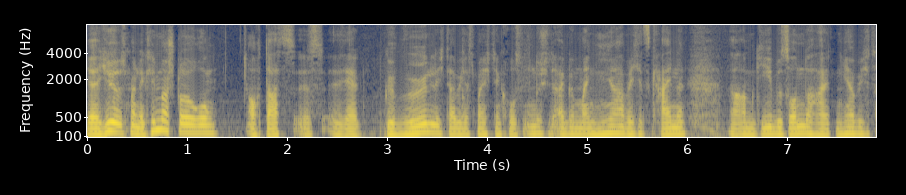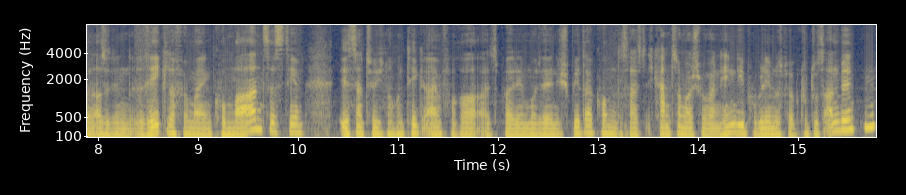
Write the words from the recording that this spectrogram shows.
Ja, hier ist meine Klimasteuerung. Auch das ist sehr gewöhnlich. Da habe ich erstmal nicht den großen Unterschied. Allgemein hier habe ich jetzt keine AMG-Besonderheiten. Hier habe ich dann also den Regler für mein Command-System. Ist natürlich noch ein Tick einfacher als bei den Modellen, die später kommen. Das heißt, ich kann zum Beispiel mein Handy problemlos bei Bluetooth anbinden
